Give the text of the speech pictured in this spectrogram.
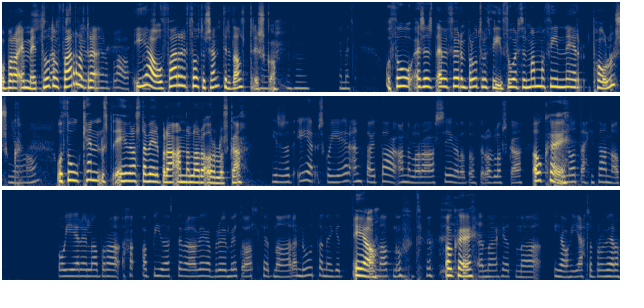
og bara einmitt, Svo þótt þú sterkt farir skrifað aldrei niður á blað, þú já, farir þótt þú sendir þetta aldrei sko. Mhm. Einmitt. og þú, sérst, ef við förum bara út frá því þú ert þess mamma þín er pólsk Já, og þú kenn, hefur alltaf verið bara Anna Lára Orlóska ég sagt er, sko ég er ennþá í dag Anna Lára Sigurðardóttir Orlofska ok, en ég nota ekki það nátt og ég er eiginlega bara að býða eftir að vegabröðu mitt og allt hérna renna út þannig að ég get nafn út ok en að hérna, já, ég ætla bara að vera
